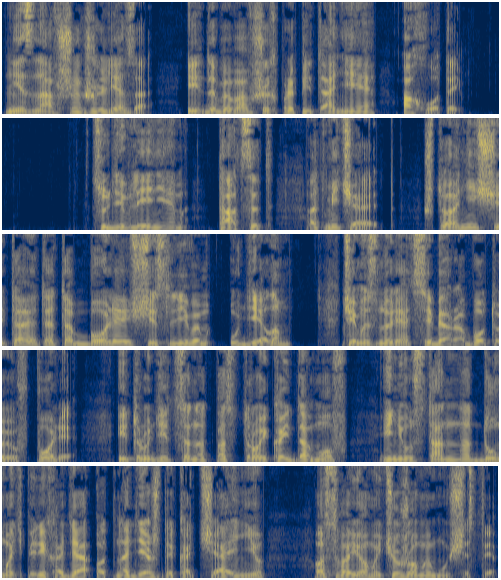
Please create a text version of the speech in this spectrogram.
не знавших железа и добывавших пропитание охотой. С удивлением Тацит отмечает, что они считают это более счастливым уделом, чем изнурять себя работою в поле и трудиться над постройкой домов и неустанно думать, переходя от надежды к отчаянию, о своем и чужом имуществе.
